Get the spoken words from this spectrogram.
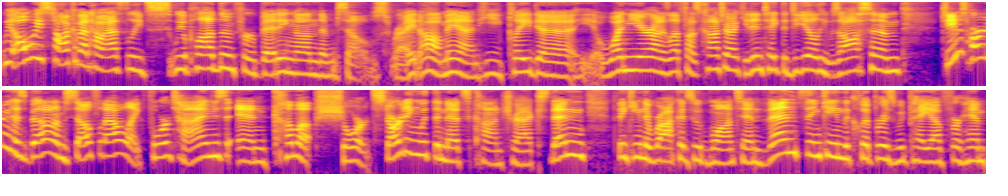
we always talk about how athletes we applaud them for betting on themselves, right? Oh man, he played uh, he, one year on his left on his contract. He didn't take the deal. He was awesome. James Harden has bet on himself now like four times and come up short, starting with the Nets contracts, then thinking the Rockets would want him, then thinking the Clippers would pay up for him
